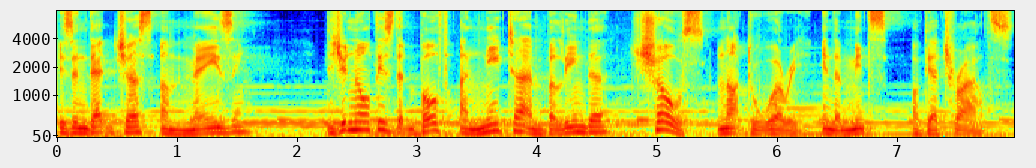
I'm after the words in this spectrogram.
isn't that just amazing? Did you notice that both Anita and Belinda chose not to worry in the midst of their trials?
